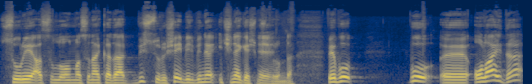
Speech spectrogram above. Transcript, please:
Suriye asıllı olmasına kadar bir sürü şey birbirine içine geçmiş Evet. durumda. Ve bu bu e, olay da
